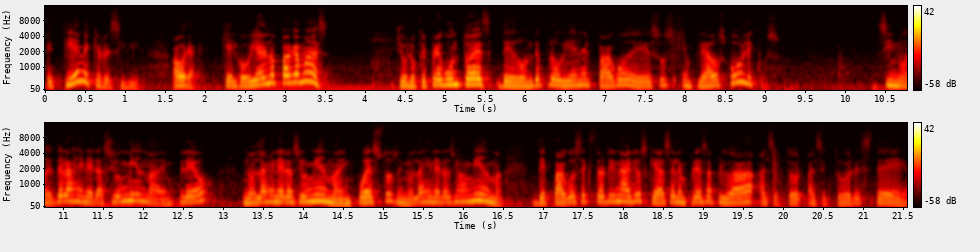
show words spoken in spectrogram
eh, tiene que recibir. Ahora, que el gobierno paga más, yo lo que pregunto es, ¿de dónde proviene el pago de esos empleados públicos? Si no es de la generación misma de empleo, no es la generación misma de impuestos, sino es la generación misma de pagos extraordinarios que hace la empresa privada al sector, al sector este,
